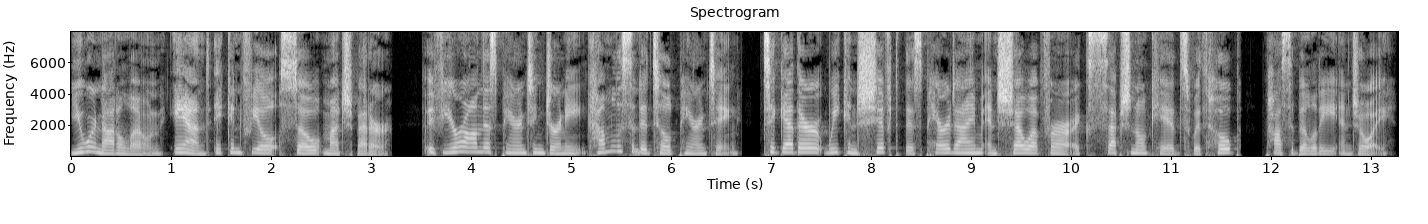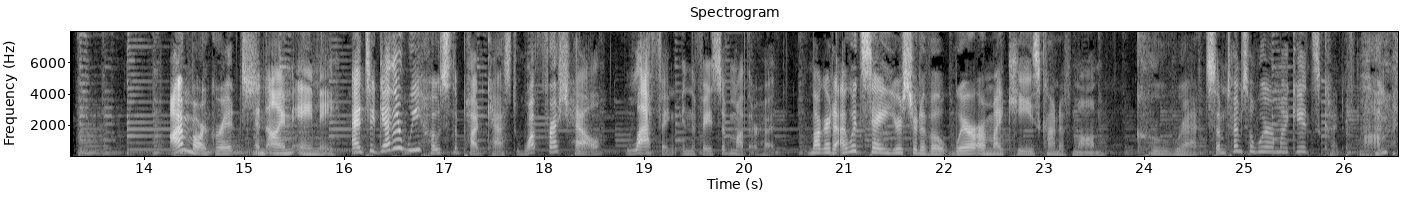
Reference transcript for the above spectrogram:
you are not alone, and it can feel so much better. If you're on this parenting journey, come listen to Tilt Parenting. Together, we can shift this paradigm and show up for our exceptional kids with hope, possibility, and joy. I'm Margaret. And I'm Amy. And together we host the podcast, What Fresh Hell Laughing in the Face of Motherhood. Margaret, I would say you're sort of a where are my keys kind of mom. Correct. Sometimes a where are my kids kind of mom.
